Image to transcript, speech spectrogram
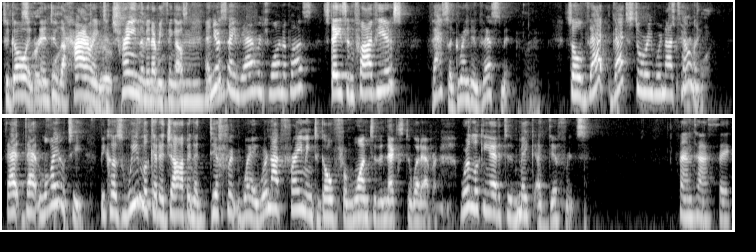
to go and, and do the hiring, to train them and everything else, and you're saying the average one of us stays in five years, that's a great investment. So that that story we're not telling. That that loyalty because we look at a job in a different way. We're not framing to go from one to the next to whatever. We're looking at it to make a difference. Fantastic.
